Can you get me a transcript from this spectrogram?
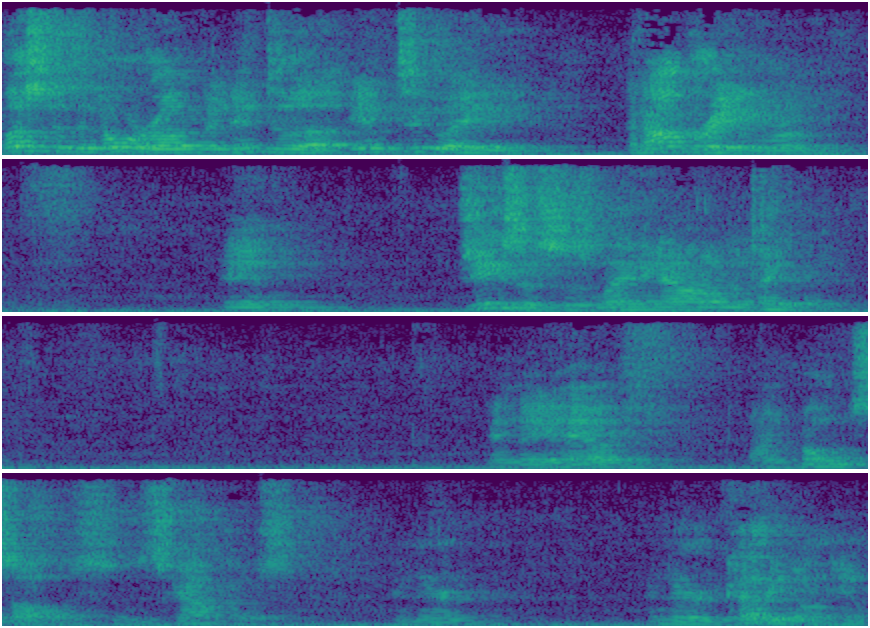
busted the door open into a into a an operating room, and Jesus is laying out on the table, and they have like bone saws and scalpels, and they're and they're cutting on him.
